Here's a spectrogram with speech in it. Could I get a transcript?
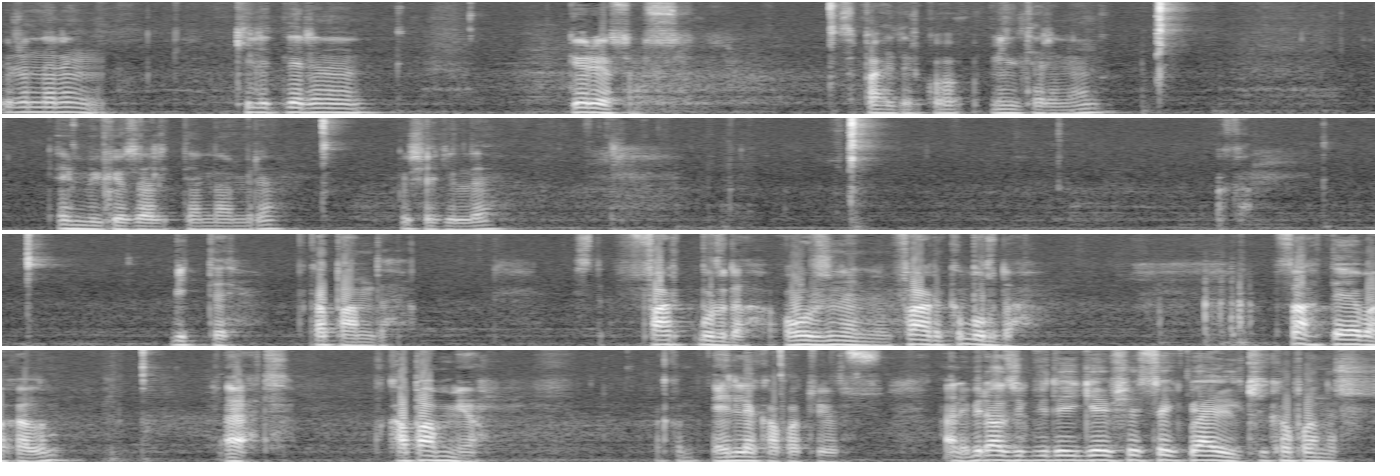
Ürünlerin kilitlerinin görüyorsunuz. Spyderco Military'nin en büyük özelliklerinden biri. Bu şekilde. Bakın. Bitti. Kapandı. İşte fark burada. Orijinalinin farkı burada. Sahteye bakalım. Evet. Kapanmıyor. Bakın elle kapatıyoruz. Hani birazcık vidayı gevşetsek belki kapanır.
